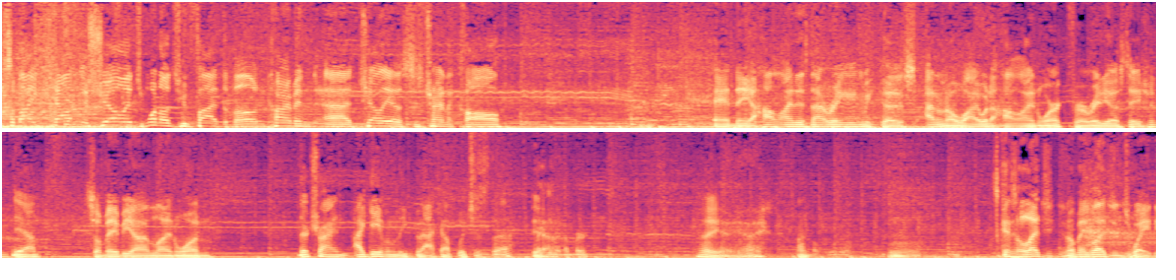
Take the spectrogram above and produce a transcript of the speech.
It's the Mike Calta Show. It's 1025 The Bone. Carmen uh, Chelios is trying to call. And the hotline is not ringing because I don't know why would a hotline work for a radio station. Yeah. So maybe on line one. They're trying. I gave them the backup, which is the Yeah. regular number. Ay, ay, ay. Unbelievable. Hmm. This guy's a legend. You don't make legends wait.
